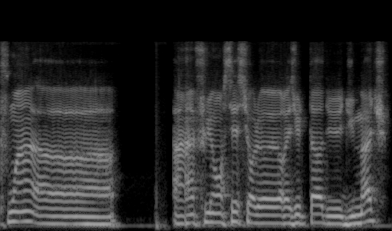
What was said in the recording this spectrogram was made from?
point à, influencer sur le résultat du, match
